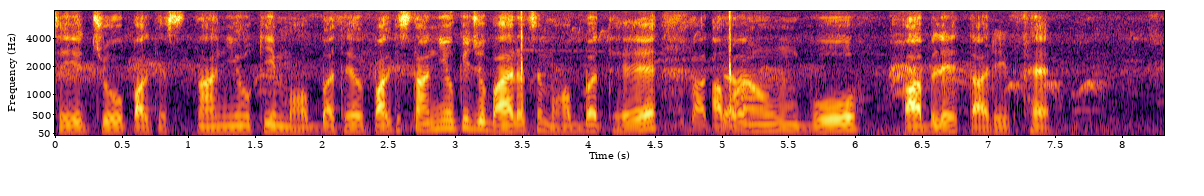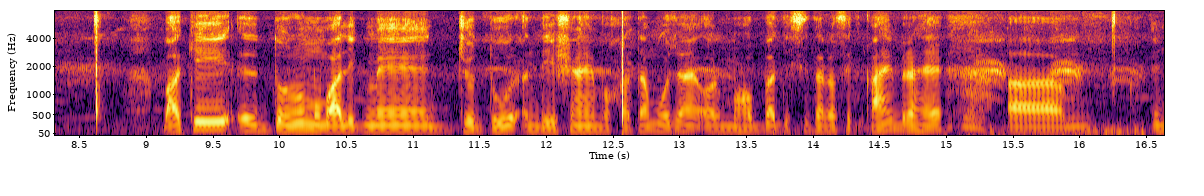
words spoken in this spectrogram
से जो पाकिस्तानियों की मोहब्बत है और पाकिस्तानियों की जो भारत से मोहब्बत है बात कर रहा हूँ। वो काबिल तारीफ़ है। बाकी दोनों ममालिक में जो दूर अंदेशा हैं वो ख़त्म हो जाएँ और मोहब्बत इसी तरह से कायम रहे। इन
